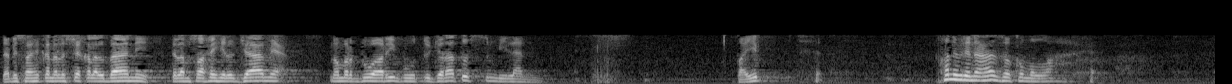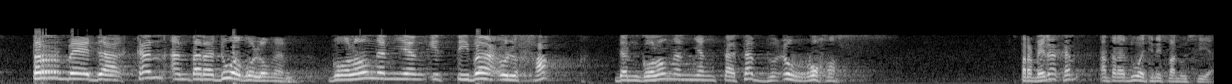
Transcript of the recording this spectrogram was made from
dan disahihkan oleh Syekh Al-Albani dalam Sahihil Jami' nomor 2709. Baik. Terbedakan antara dua golongan. Golongan yang ittiba'ul haq dan golongan yang tatabbu'ur rukhas. Terbedakan antara dua jenis manusia.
